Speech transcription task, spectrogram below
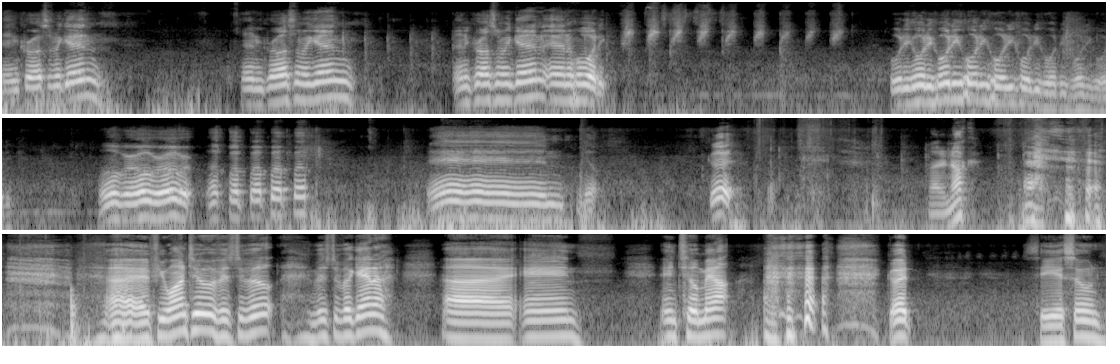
And cross them again. And cross them again. And across them again. And hoodie. Hoodie, hoodie, hoodie, hoodie, hoodie, hoodie, hoodie, hoodie, hoodie. Over, over, over. Up, up, up, up, up. And no. Good. Let it knock. uh, if you want to, Vistaville, Vista Vagana, uh, and until Mount. Good. See you soon.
